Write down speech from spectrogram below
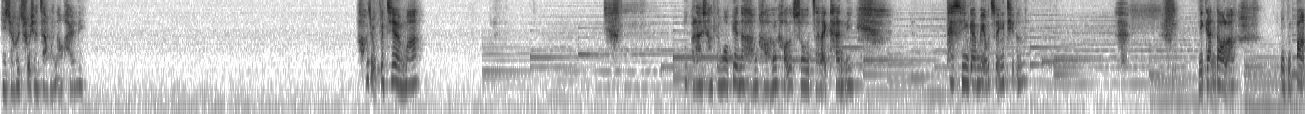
你就会出现在我脑海里。好久不见，妈。我本来想等我变得很好很好的时候再来看你，但是应该没有这一天了。你看到了，我不棒。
